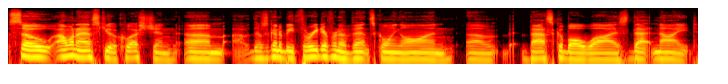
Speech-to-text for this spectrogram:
So I want to ask you a question. Um, there's going to be three different events going on, um, basketball wise, that night.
